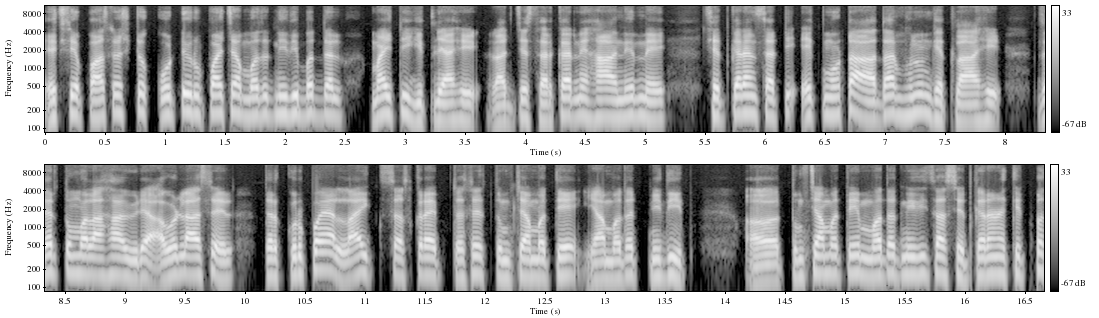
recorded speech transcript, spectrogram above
एकशे पासष्ट कोटी रुपयाच्या मदत निधीबद्दल माहिती घेतली आहे. राज्य सरकारने हा निर्णय शेतकऱ्यांसाठी एक मोठा आधार म्हणून घेतला आहे. जर तुम्हाला हा व्हिडिओ आवडला असेल तर कृपया लाईक सबस्क्राईब तसेच तुमच्या मते या मदत निधीत तुमच्या मते मदत निधीचा शेतकऱ्यांना कितपत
